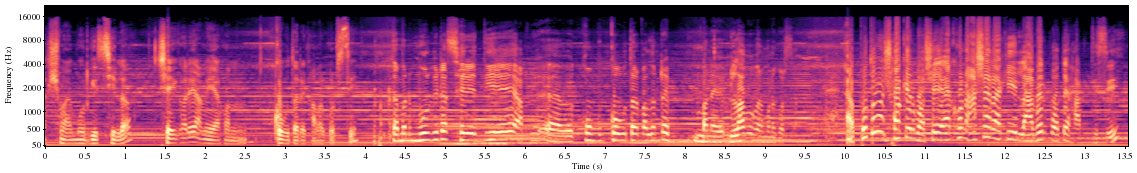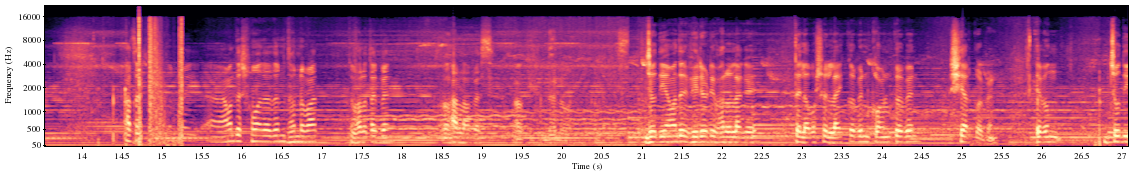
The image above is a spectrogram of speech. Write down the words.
এক সময় মুরগি ছিল। সেই ঘরে আমি এখন কবুতরের খামার করছি। তার মানে মুরগিটা ছেড়ে দিয়ে আপনি কবুতর পালনটা মানে লাভবান মনে করছেন? প্রথমে শখের বসে এখন আশা রাখি লাভের পথে হাঁটতেছি। আচ্ছা। আমাদের সময় দেওয়ার জন্য ধন্যবাদ। ভালো থাকবেন। আল্লাহ হাফেজ। ওকে ধন্যবাদ। যদি আমাদের ভিডিওটি ভালো লাগে তাহলে অবশ্যই লাইক করবেন কমেন্ট করবেন শেয়ার করবেন। এবং যদি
